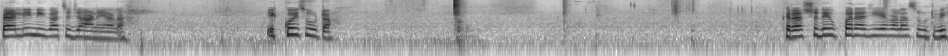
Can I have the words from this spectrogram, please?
ਪਹਿਲੀ ਨਿਗਾਹ 'ਚ ਜਾਣੇ ਵਾਲਾ। ਇੱਕੋ ਹੀ ਸੂਟ ਆ। ਕ੍ਰਸ਼ ਦੇ ਉੱਪਰ ਆ ਜੀ ਇਹ ਵਾਲਾ ਸੂਟ ਵੀ।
